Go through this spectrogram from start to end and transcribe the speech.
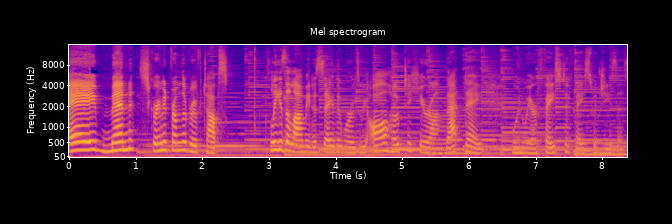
Amen. Scream it from the rooftops. Please allow me to say the words we all hope to hear on that day when we are face to face with Jesus.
